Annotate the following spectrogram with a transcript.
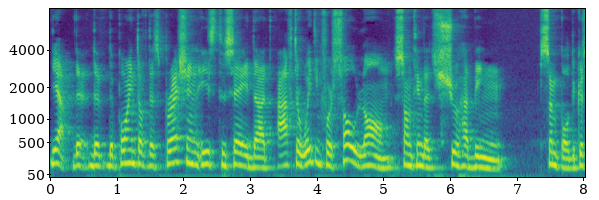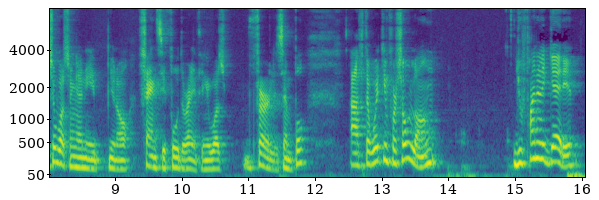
yeah, the, the, the point of the expression is to say that after waiting for so long, something that should have been simple because it wasn't any, you know, fancy food or anything, it was fairly simple. After waiting for so long, you finally get it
